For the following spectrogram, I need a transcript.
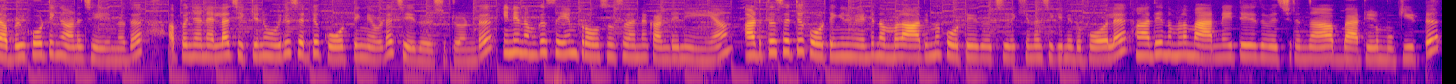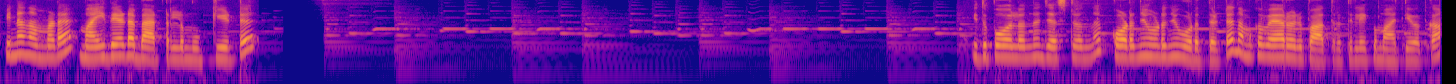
ഡബിൾ കോട്ടിംഗ് ആണ് ചെയ്യുന്നത്. അപ്പോൾ ഞാൻ എല്ലാ ചിക്കനും ഒരു സെറ്റ് കോട്ടിംഗ് ഇവിടെ ചെയ്തു വെച്ചിട്ടുണ്ട്. ഇനി നമുക്ക് സെയിം പ്രോസസ്സ് തന്നെ കണ്ടിന്യൂ ചെയ്യാം. അടുത്ത സെറ്റ് കോട്ടിങ്ങിന് വേണ്ടി നമ്മൾ ആദ്യമേ കോട്ട് ചെയ്ത് വെച്ചിരിക്കുന്ന ചിക്കൻ ഇതുപോലെ ആദ്യം നമ്മൾ മാരിനേറ്റ് ചെയ്ത് വെച്ചിരുന്ന ആ ബാറ്ററിൽ മുക്കിയിട്ട് പിന്നെ നമ്മുടെ മൈദയുടെ ബാറ്ററിൽ മുക്കിയിട്ട് ഇതുപോലൊന്ന് ജസ്റ്റ് ഒന്ന് കുടഞ്ഞു കുടഞ്ഞു കൊടുത്തിട്ട് നമുക്ക് വേറൊരു പാത്രത്തിലേക്ക് മാറ്റി വെക്കാം.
